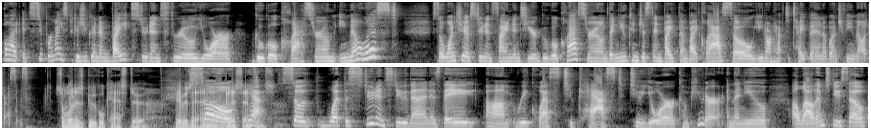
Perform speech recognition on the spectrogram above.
but it's super nice because you can invite students through your Google Classroom email list. So once you have students signed into your Google Classroom, then you can just invite them by class so you don't have to type in a bunch of email addresses. So what does Google Cast do? Give us it in, a, in a yeah, so what the students do then is they um, request to cast to your computer, and then you allow them to do so.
